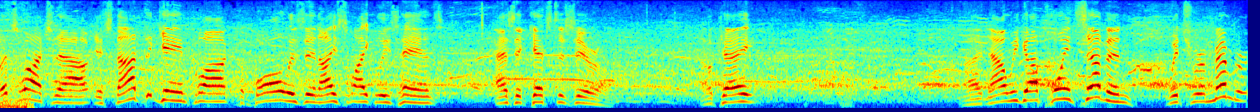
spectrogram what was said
Let's watch now. It's not the game clock. The ball is in Isaac Likekele's hands as it gets to zero. Okay? All right, now we got point seven, which remember.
